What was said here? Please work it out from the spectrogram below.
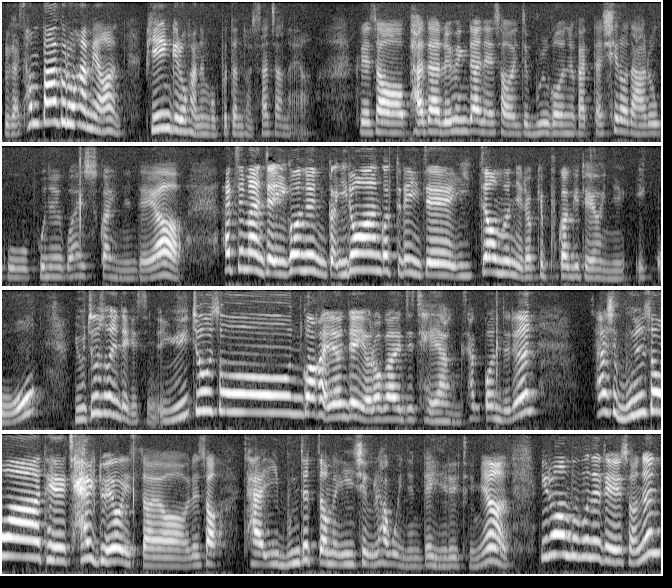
우리가 선박으로 하면 비행기로 가는 것보다는 더 싸잖아요. 그래서 바다를 횡단해서 이제 물건을 갖다 실어 나르고 보내고 할 수가 있는데요. 하지만 이제 이거는 그러니까 이러한 것들의 이제 이점은 이렇게 부각이 되어 있, 고 유조선이 되겠습니다. 유조선과 관련된 여러 가지 재앙 사건들은 사실 문서화 잘 되어 있어요. 그래서 잘 이 문제점을 인식을 하고 있는데 예를 들면 이러한 부분에 대해서는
